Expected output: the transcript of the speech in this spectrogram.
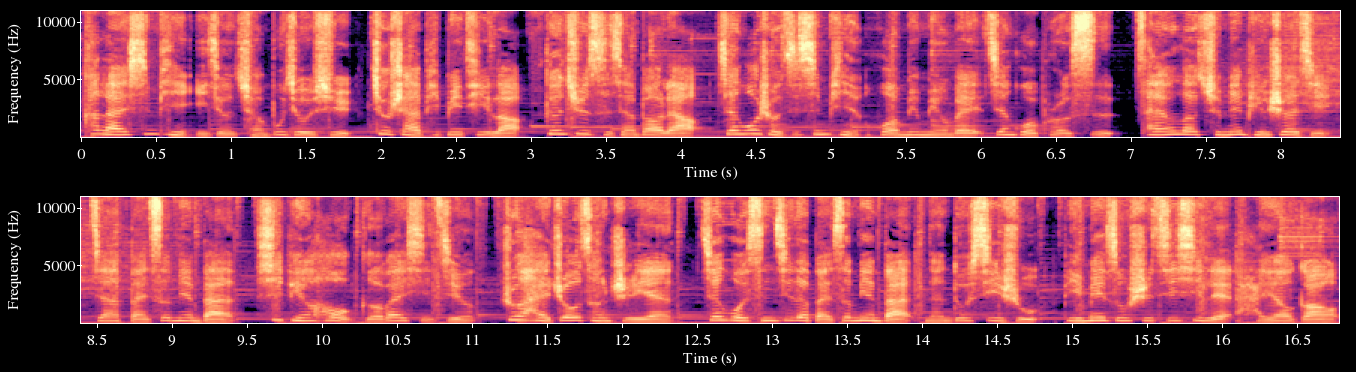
看来新品已经全部就绪，就差 PPT 了。根据此前爆料，坚果手机新品或命名为坚果 Pro 四，采用了全面屏设计加白色面板，熄屏后格外吸睛。朱海洲曾直言，坚果新机的白色面板难度系数比魅族十七系列还要高。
